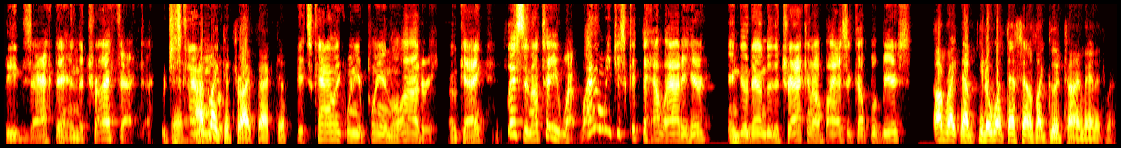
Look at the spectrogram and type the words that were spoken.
the exacta and the trifecta, which is kind of I'd like the trifecta. it's kind of like when you're playing the lottery. Okay. Listen, I'll tell you what, why don't we just get the hell out of here and go down to the track and I'll buy us a couple of beers? All right, now you know what? That sounds like good time management.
